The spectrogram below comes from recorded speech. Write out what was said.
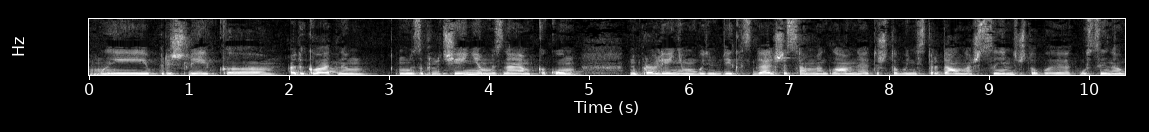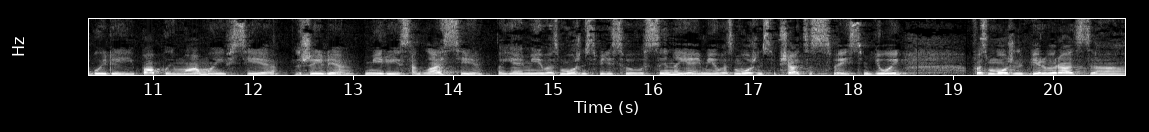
мы пришли к адекватным заключениям, мы знаем, в каком направлении мы будем двигаться дальше. Самое главное, это чтобы не страдал наш сын, чтобы у сына были и папа, и мама, и все жили в мире и согласии. Я имею возможность видеть своего сына, я имею возможность общаться со своей семьей. Возможно, первый раз за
